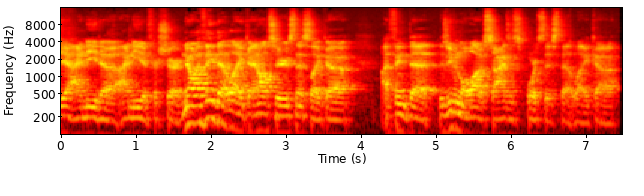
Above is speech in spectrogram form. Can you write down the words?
yeah, I need uh, I need it for sure. No, I think that like in all seriousness, like uh, I think that there's even a lot of science that supports this that like uh,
